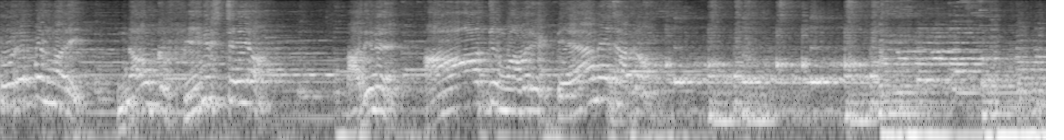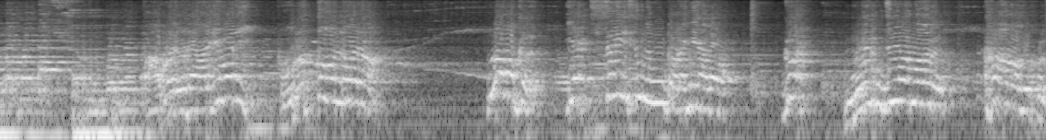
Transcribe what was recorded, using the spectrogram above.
തുരപ്പന്മാരെ നമുക്ക് ഫിനിഷ് ചെയ്യാം. അതിന് ആദ്യം അവരെ ഡാമേജ് ആക്കാം. അവരുടെ അഴിമതി പുറത്തു കൊണ്ടുവരണം. നമുക്ക് എക്സൈസിൽ നിന്ന് തുടങ്ങിയാലോ? ഗുഡ് നിർജീവമാണ് ആ വകുപ്പ്.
